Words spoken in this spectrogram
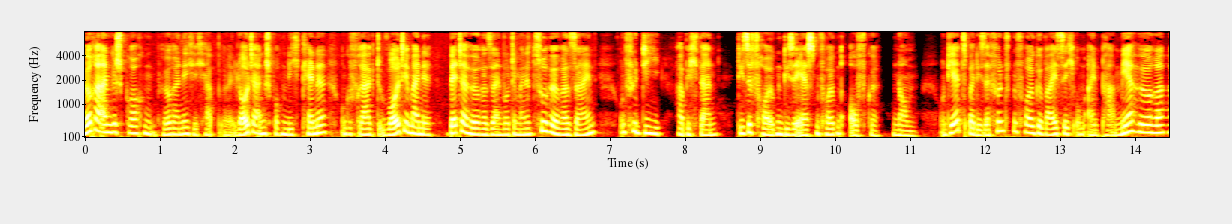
Hörer angesprochen, Hörer nicht, ich habe äh, Leute angesprochen, die ich kenne und gefragt, wollt ihr meine Beta-Hörer sein, wollt ihr meine Zuhörer sein? Und für die habe ich dann diese Folgen, diese ersten Folgen aufgenommen. Und jetzt bei dieser fünften Folge weiß ich um ein paar mehr Hörer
